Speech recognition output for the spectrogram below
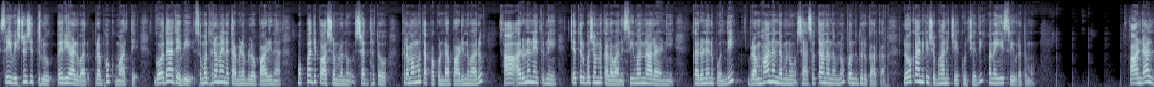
శ్రీ విష్ణుచిత్తులు పెరియాళ్వార్ ప్రభు కుమార్తె. గోదాదేవి సుమధురమైన తమిళంలో పాడిన ముప్పది పాశ్రములను శ్రద్ధతో క్రమము తప్పకుండా పాడినవారు. ఆ అరుణనేత్రుని చతుర్భుజములు కలవాని శ్రీమన్నారాయణి కరుణను పొంది బ్రహ్మానందమును శాశ్వతానందమును పొందుదురు కాక. లోకానికి శుభాన్ని చేకూర్చేది మన ఈ శ్రీవ్రతము. ఆండాళ్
